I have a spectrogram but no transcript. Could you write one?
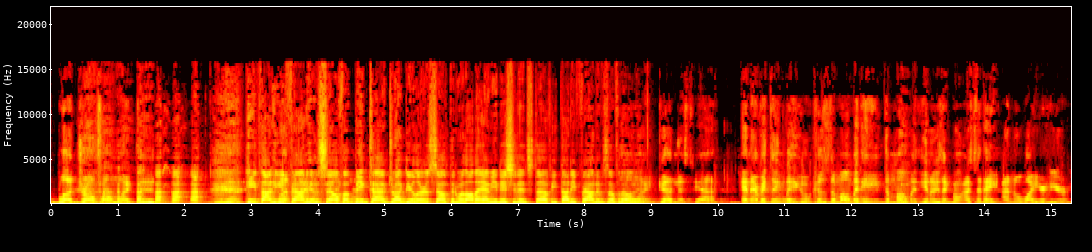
blood drawn from him, like, dude. he thought he had found himself a big time drug dealer or something with all the ammunition and stuff. He thought he found himself that oh way. Oh my goodness, yeah. And everything legal because the moment he, the moment you know, he's like, I said, hey, I know why you're here,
